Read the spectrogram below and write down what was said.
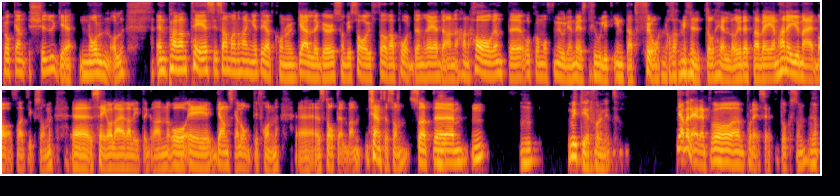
klockan 20.00. En parentes i sammanhanget är att Conor Gallagher, som vi sa i förra podden redan, han har inte och kommer förmodligen mest troligt inte att få några minuter heller i detta VM. Han är ju med bara för att liksom eh, se och lära lite grann och är ganska långt ifrån eh, startelvan, känns det som. Så att, eh, mm. Mm. Nyttig erfarenhet. Ja, men det är det på, på det sättet också. Ja.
